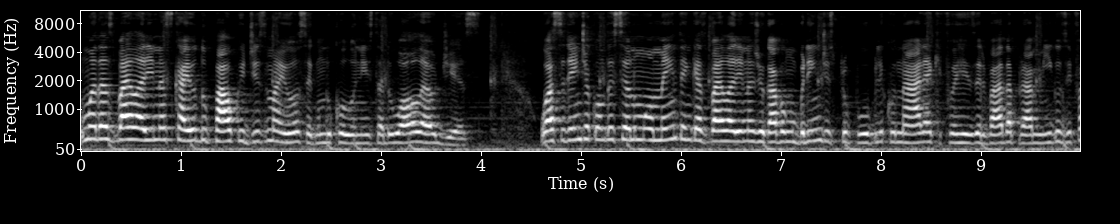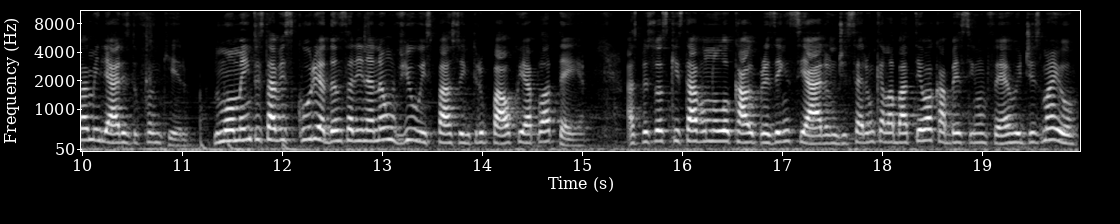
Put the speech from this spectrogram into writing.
uma das bailarinas caiu do palco e desmaiou, segundo o colunista do UOL, Léo Dias. O acidente aconteceu no momento em que as bailarinas jogavam brindes para o público na área que foi reservada para amigos e familiares do funkeiro. No momento estava escuro e a dançarina não viu o espaço entre o palco e a plateia. As pessoas que estavam no local e presenciaram disseram que ela bateu a cabeça em um ferro e desmaiou.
